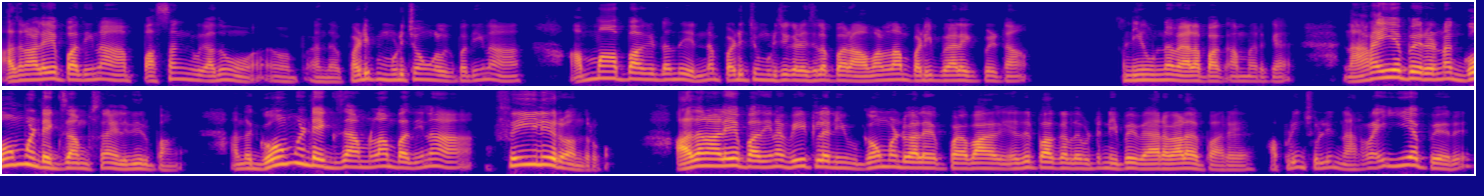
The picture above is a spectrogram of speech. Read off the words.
அதனாலேயே பார்த்தீங்கன்னா பசங்களுக்கு அதுவும் அந்த படிப்பு முடித்தவங்களுக்கு பார்த்தீங்கன்னா அம்மா அப்பா கிட்டேருந்து என்ன படித்து முடிச்சு கடைசியில் பாரு அவன்லாம் படிப்பு வேலைக்கு போயிட்டான். நீ இன்னும் வேலை பார்க்காம இருக்க. நிறைய பேர் என்ன கவர்மெண்ட் எக்ஸாம்ஸ்லாம் எழுதியிருப்பாங்க. அந்த கவர்மெண்ட் எக்ஸாம்லாம் பார்த்தீங்கன்னா ஃபெயிலியர் வந்திருக்கும். அதனாலேயே பார்த்தீங்கன்னா வீட்டில் நீ கவர்மெண்ட் வேலையை பா- எதிர்பார்க்கறத விட்டு நீ போய் வேறு வேலை பாரு அப்படின்னு சொல்லி நிறைய பேர்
